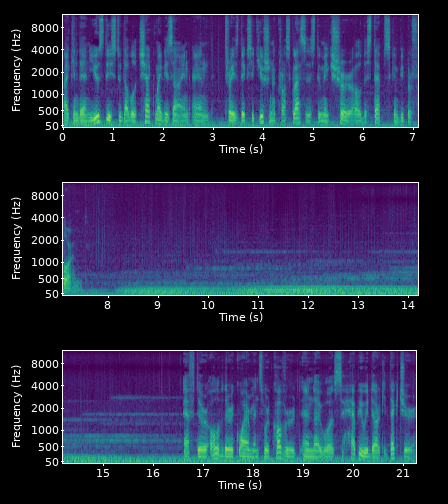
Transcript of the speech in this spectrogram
I can then use this to double check my design and trace the execution across classes to make sure all the steps can be performed. After all of the requirements were covered and I was happy with the architecture,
